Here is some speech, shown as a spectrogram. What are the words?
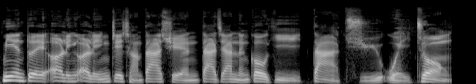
面对二零二零这场大选，大家能够以大局为重。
